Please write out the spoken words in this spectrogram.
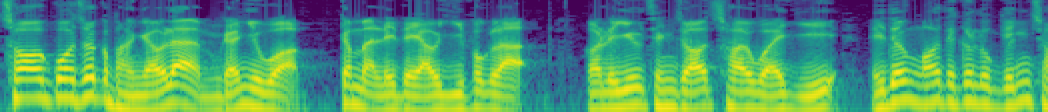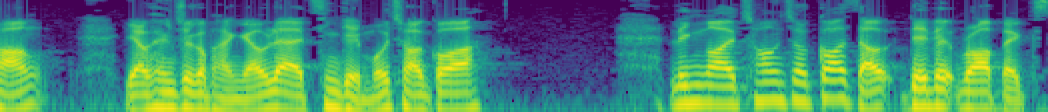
錯過咗嘅朋友咧，唔緊要，今日你哋有耳福啦！我哋邀請咗蔡偉爾嚟到我哋嘅錄影廠，有興趣嘅朋友咧，千祈唔好錯過啊！另外，創作歌手 David Roberts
